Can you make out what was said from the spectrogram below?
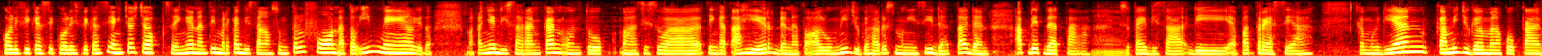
kualifikasi-kualifikasi yang cocok sehingga nanti mereka bisa langsung telepon atau email gitu. Makanya disarankan untuk mahasiswa tingkat akhir dan atau alumni juga harus mengisi data dan update data Hmm. supaya bisa di apa trace ya. Kemudian kami juga melakukan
